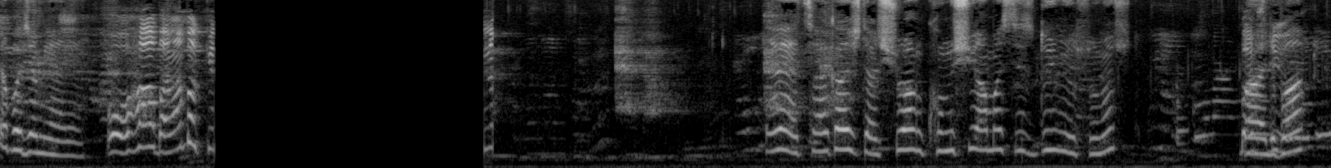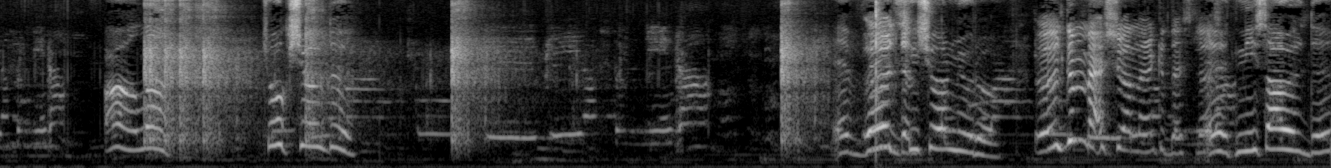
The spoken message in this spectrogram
yapacağım yani. Oha bana bak. Evet arkadaşlar şu an konuşuyor ama siz duymuyorsunuz galiba. Allah. Çok kişi öldü. Evet Öldüm. hiç ölmüyorum. Öldüm ben şu an arkadaşlar. Evet Nisa öldü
